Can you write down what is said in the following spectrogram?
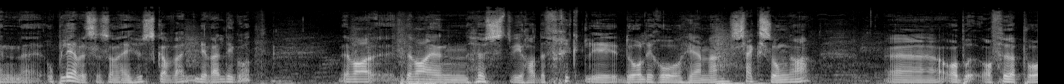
en uh, opplevelse som jeg husker veldig, veldig godt. Det var, det var en høst vi hadde fryktelig dårlig råd hjemme. Seks unger eh, og før på,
